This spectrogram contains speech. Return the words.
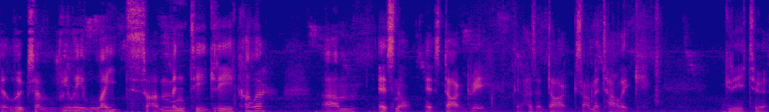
it looks a really light sort of minty grey colour. Um, it's not, it's dark grey. It has a dark sort of metallic grey to it.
